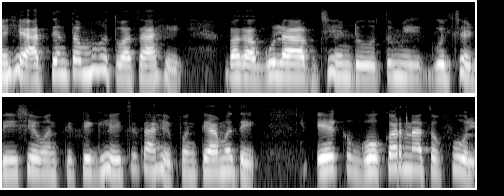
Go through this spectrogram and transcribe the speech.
हे अत्यंत महत्त्वाचं आहे. बघा गुलाब झेंडू तुम्ही गुलछडी शेवंती ते घ्यायचंच आहे पण त्यामध्ये एक गोकर्णाचं फूल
